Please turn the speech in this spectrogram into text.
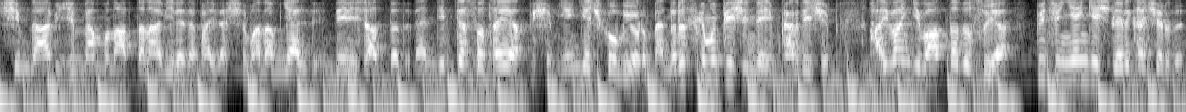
Şimdi abicim ben bunu Adnan abiyle de paylaştım. Adam geldi denize atladı. Ben dipte sotaya yatmışım. Yengeç kolluyorum. Ben rızkımın peşindeyim kardeşim. Hayvan gibi atladı suya. Bütün yengeçleri kaçırdı.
